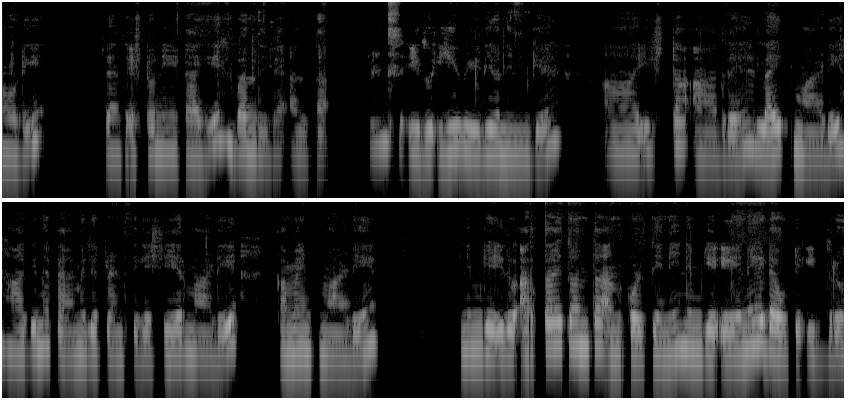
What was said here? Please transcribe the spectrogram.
ನೋಡಿ ಫ್ರೆಂಡ್ಸ್ ಎಷ್ಟು ನೀಟಾಗಿ ಬಂದಿದೆ ಅಂತ. ಫ್ರೆಂಡ್ಸ್ ಇದು ಈ ವಿಡಿಯೋ ನಿಮಗೆ ಇಷ್ಟ ಆದರೆ ಲೈಕ್ ಮಾಡಿ ಹಾಗೆಯೇ ಫ್ಯಾಮಿಲಿ ಫ್ರೆಂಡ್ಸಿಗೆ ಶೇರ್ ಮಾಡಿ ಕಮೆಂಟ್ ಮಾಡಿ. ನಿಮಗೆ ಇದು ಅರ್ಥ ಆಯಿತು ಅಂತ ಅಂದ್ಕೊಳ್ತೀನಿ ನಿಮಗೆ ಏನೇ ಡೌಟ್ ಇದ್ರೂ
